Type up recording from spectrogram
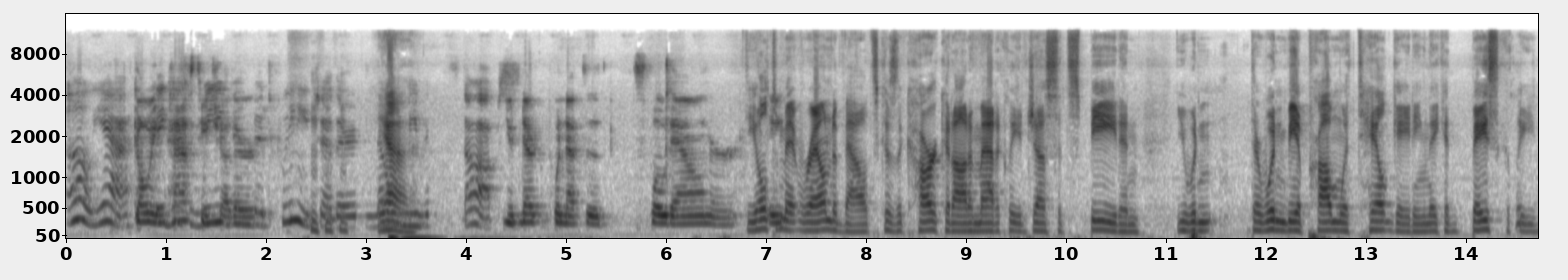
Oh yeah. Going they just past each weave other. in between each other. No Yeah. one even stops. you'd never wouldn't have to slow down or The ultimate roundabouts because the car could automatically adjust its speed and you wouldn't there wouldn't be a problem with tailgating. They could basically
